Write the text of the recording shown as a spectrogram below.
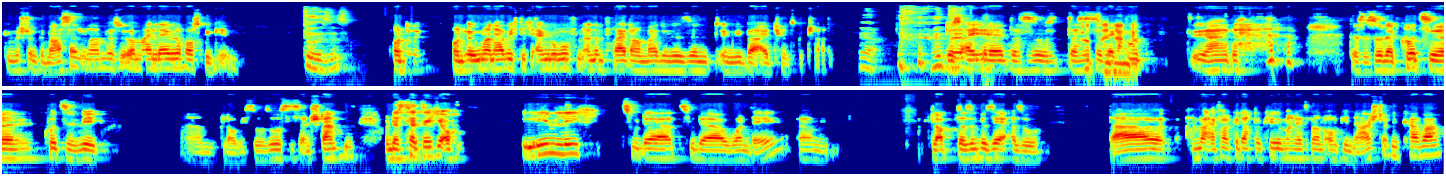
gemischt und gemastert und dann haben wir es über mein Label rausgegeben. So ist es. Und, und irgendwann habe ich dich angerufen an einem Freitag und meinte, wir sind irgendwie bei iTunes gechartet. Ja. Das, das, ist, das ist so der kur ja, das ist so der kurze, kurze Weg, ähm, glaube ich. So, so ist es entstanden. Und das ist tatsächlich auch ähnlich zu der, zu der One Day. Ähm, ich glaube, da sind wir sehr, also da haben wir einfach gedacht, okay, wir machen jetzt mal ein Original statt ein Cover.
